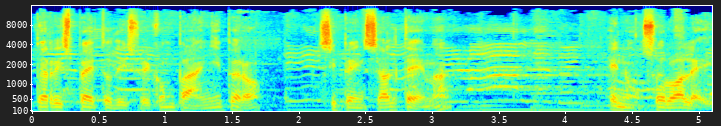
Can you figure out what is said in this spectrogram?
per rispetto dei suoi compagni però si pensa al tema e non solo a lei.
